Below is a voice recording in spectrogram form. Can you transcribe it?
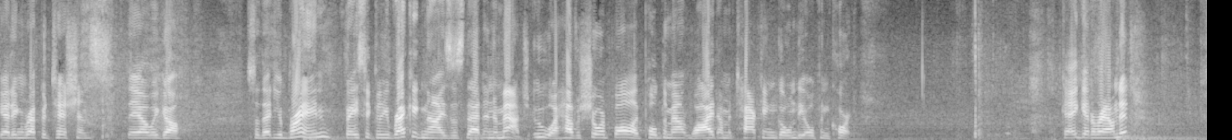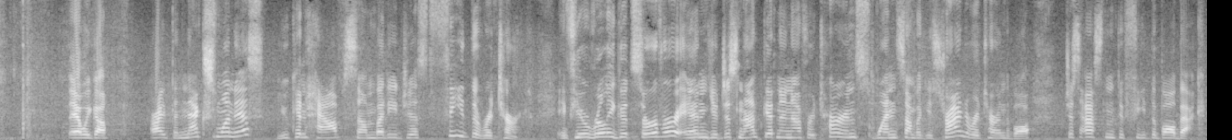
Getting repetitions. There we go. So that your brain basically recognizes that in a match. Ooh, I have a short ball. I pulled them out wide. I'm attacking, going the open court. Okay, get around it. There we go. All right, the next one is you can have somebody just feed the return. If you're a really good server and you're just not getting enough returns when somebody's trying to return the ball, just ask them to feed the ball back.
